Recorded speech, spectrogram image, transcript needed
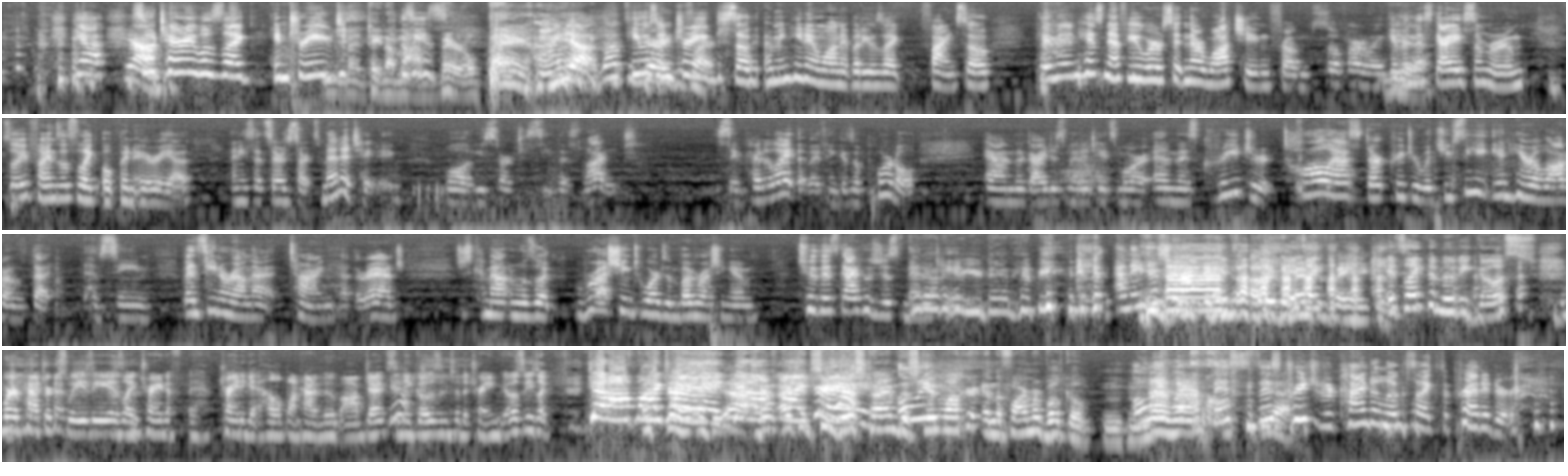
Yeah. Yeah. So Terry was like intrigued. Meditate on 'Cause my barrel. Bam! Yeah, that's he was intrigued, bizarre. so I mean, he didn't want it, but he was like, "Fine." So, him and his nephew were sitting there watching from so far away, giving Yeah. this guy some room. So he finds this like open area, and he sits there and starts meditating. Well, you start to see this light, the same kind of light that I think is a portal. And the guy just meditates more, and this creature, tall ass dark creature, which you see in here a lot of that have seen been seen around that time at the ranch, just come out and was like rushing towards him, bum rushing him to this guy who's just Get out of here, you damn hippie! and they He's just in the other It's like- dimensions. they hate you. It's like the movie Ghost, where Patrick Swayze is like trying to trying to get help on how to move objects, and he goes into the train ghost, and he's like, "Get off my train! Get Yeah. off And I my can see train!" this time the Only- skinwalker and the farmer both go. mhm. only Uh-huh. when this this Yeah. creature kind of looks like the predator,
